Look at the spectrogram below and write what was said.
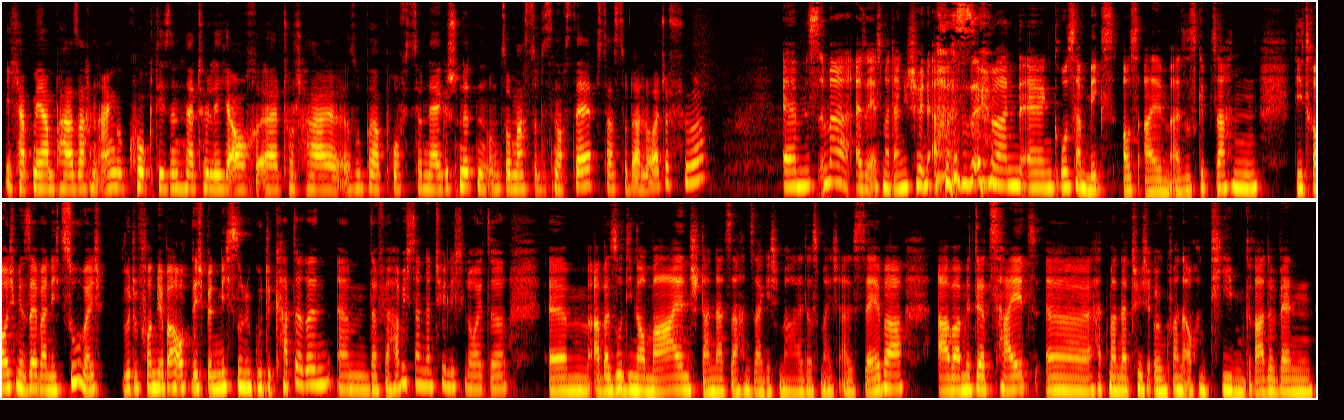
Ich habe mir ein paar Sachen angeguckt, die sind natürlich auch äh, total super professionell geschnitten und so. Machst du das noch selbst? Hast du da Leute für? Ähm, ist immer, also erstmal Dankeschön, aber es ist immer ein, äh, ein großer Mix aus allem. Also es gibt Sachen, die traue ich mir selber nicht zu, weil ich würde von mir behaupten, ich bin nicht so eine gute Cutterin. Ähm, dafür habe ich dann natürlich Leute. Ähm, aber so die normalen Standardsachen, sage ich mal, das mache ich alles selber. Aber mit der Zeit äh, hat man natürlich irgendwann auch ein Team. Gerade wenn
